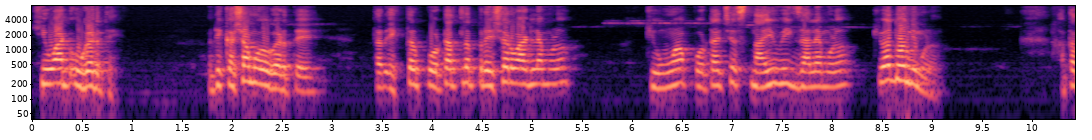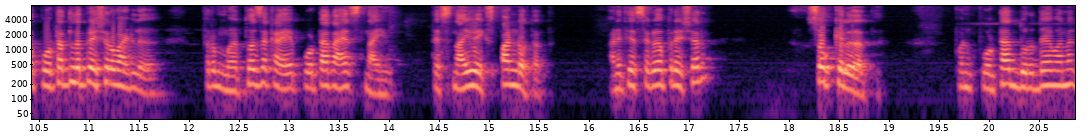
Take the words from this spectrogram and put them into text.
ही वाट उघडते. ती कशामुळे उघडते? तर एकतर पोटातलं प्रेशर वाढल्यामुळं किंवा पोटाचे स्नायू वीक झाल्यामुळं किंवा दोन्हीमुळं. आता पोटातलं प्रेशर वाढलं तर महत्त्वाचं काय आहे, पोटात आहेत स्नायू. ते स्नायू एक्सपांड होतात आणि ते सगळं प्रेशर सोक केलं जातं. पण पोटात दुर्दैवानं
